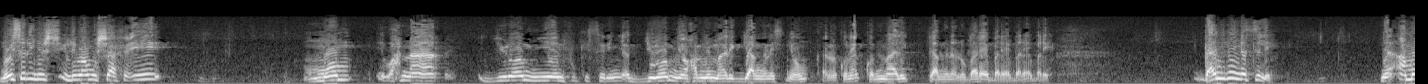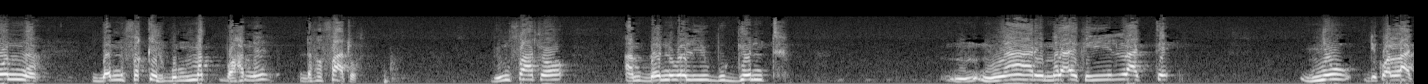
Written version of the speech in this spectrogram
mooy sëriñu limaamu Shafii moom wax naa juróom ñeen fukki sëriñ ak juróom ñoo xam ne Malik jàng na si ñoom kenn ku nekk kon Malik jàng na lu bare bare bare bare daañu doon nettali ne amoon na benn faqih bu mag boo xam ne dafa faatu bi mu faatoo am benn waliyu bu gént ñaari malaayka yi laajte ñëw di ko laaj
